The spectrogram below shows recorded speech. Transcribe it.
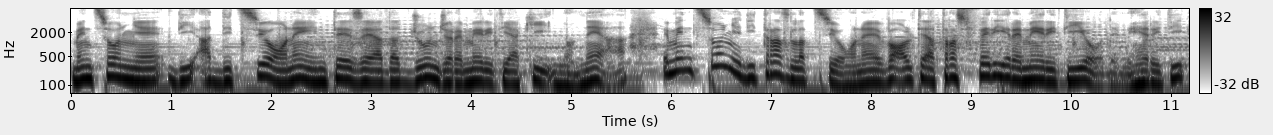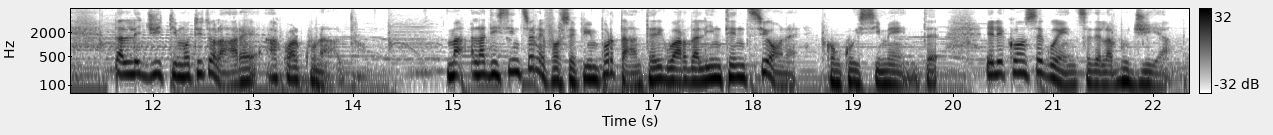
menzogne di addizione intese ad aggiungere meriti a chi non ne ha e menzogne di traslazione volte a trasferire meriti o demeriti dal legittimo titolare a qualcun altro. Ma la distinzione forse più importante riguarda l'intenzione con cui si mente e le conseguenze della bugia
